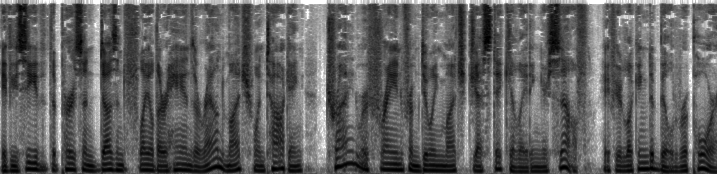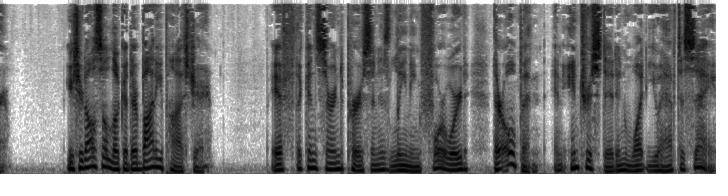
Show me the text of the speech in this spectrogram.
If you see that the person doesn't flail their hands around much when talking, try and refrain from doing much gesticulating yourself if you're looking to build rapport. You should also look at their body posture. If the concerned person is leaning forward, they're open and interested in what you have to say.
